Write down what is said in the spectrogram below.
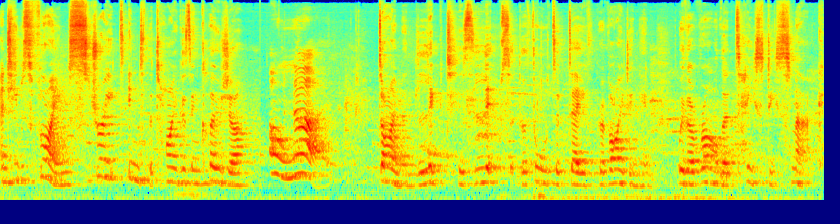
and he was flying straight into the tiger's enclosure. Oh no. Diamond licked his lips at the thought of Dave providing him with a rather tasty snack.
